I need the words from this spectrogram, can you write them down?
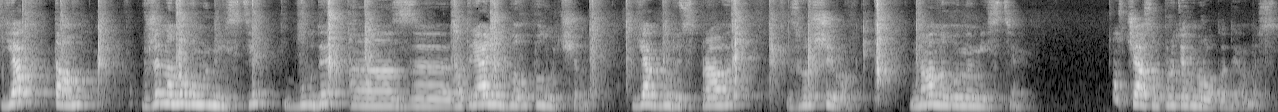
Як там вже на новому місці буде а, з матеріальним благополуччям? Як будуть справи з грошима на новому місці? Ну, з часом протягом року дивимось.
